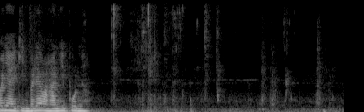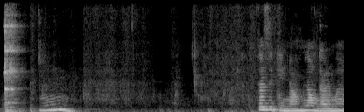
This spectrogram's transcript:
พ่อใหญ่กินไปแล้วอาหารญี่ปุ่นอืมถ้าสิกินน้องพี่น้องได้เมื่อ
